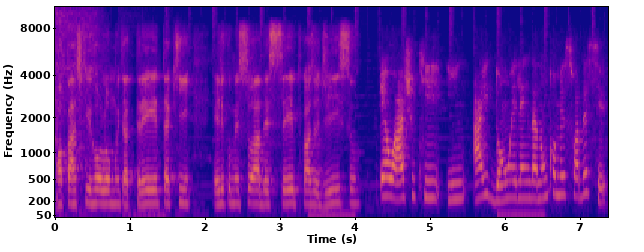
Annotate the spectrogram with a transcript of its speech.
uma parte que rolou muita treta, que ele começou a descer por causa disso? Eu acho que em Aidon ele ainda não começou a descer.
